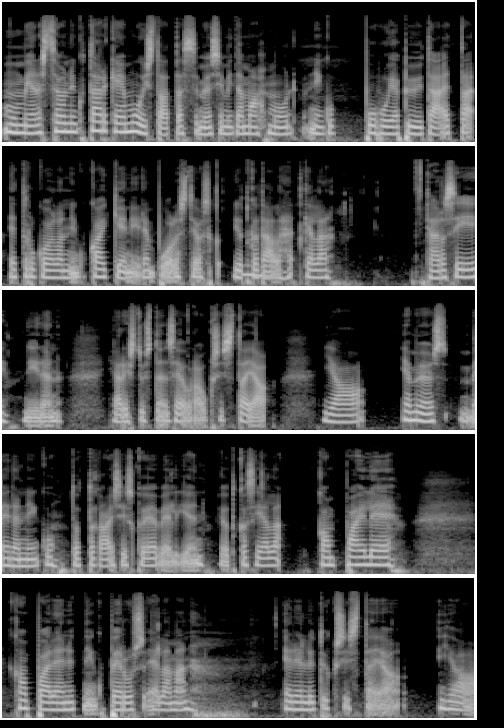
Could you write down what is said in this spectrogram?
mun mielestä se on niin kuin tärkeä muistaa tässä myös, ja mitä Mahmoud niin kuin puhuu ja pyytää, että, että rukoilla niin kuin kaikkien niiden puolesta, jotka mm. tällä hetkellä kärsii niiden järjestysten seurauksista. Ja, ja, ja myös meidän niin kuin, totta kai siskojen ja veljen, jotka siellä kamppailee, kamppailee nyt niin kuin peruselämän edellytyksistä ja, ja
